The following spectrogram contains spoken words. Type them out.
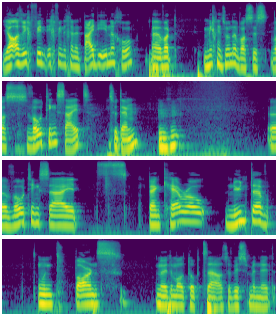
Ja, also ich finde, ich finde, können beide reinkommen. Äh, warte, mich nicht wundern, was es, was das Voting sagt zu dem. Mhm. Äh, Voting sagt Bankero 9. und Barnes nicht einmal Top 10, also wissen wir nicht.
